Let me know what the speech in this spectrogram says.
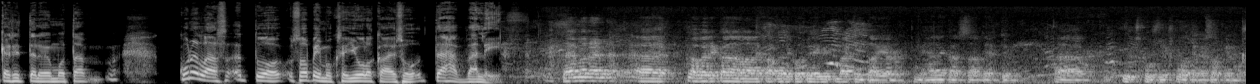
käsittelyyn, mutta kuunnellaan tuo sopimuksen julkaisu tähän väliin. Tämmöinen äh, kaveri, kanalainen kaveri kuin David McIntyre, niin hänen kanssaan on tehty äh, 161-vuotinen sopimus.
